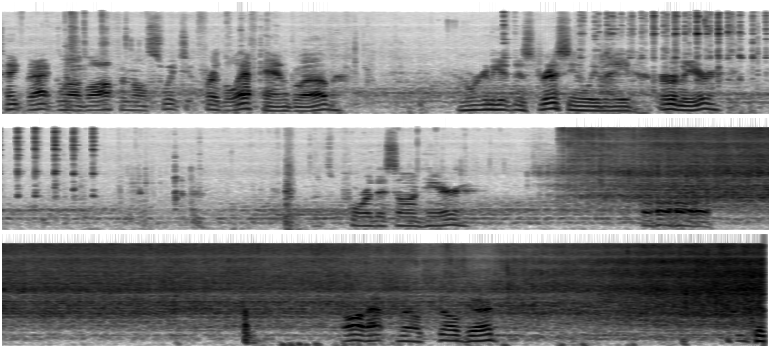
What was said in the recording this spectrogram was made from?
Take that glove off and I'll switch it for the left-hand glove. And we're gonna get this dressing we made earlier. Let's pour this on here. Oh. Oh, that smells so good. You can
